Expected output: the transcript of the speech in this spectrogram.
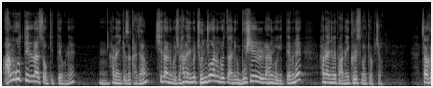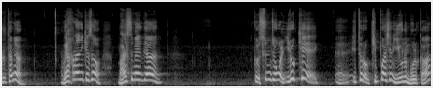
아무것도 일어날 수 없기 때문에 음, 하나님께서 가장 싫어하는 것이 하나님을 존중하는 것도 아니고 무시를 하는 거기 때문에 하나님의 반응이 그럴 수밖에 없죠. 자 그렇다면 왜 하나님께서 말씀에 대한 그 순종을 이렇게 이토록 기뻐하시는 이유는 뭘까?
